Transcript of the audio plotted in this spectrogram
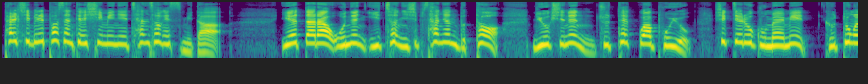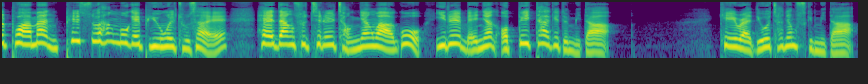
81%의 시민이 찬성했습니다. 이에 따라 오는 2024년부터 뉴욕시는 주택과 보육, 식재료 구매 및 교통을 포함한 필수 항목의 비용을 조사해 해당 수치를 정량화하고 이를 매년 업데이트하게 됩니다. K라디오 전영숙입니다.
